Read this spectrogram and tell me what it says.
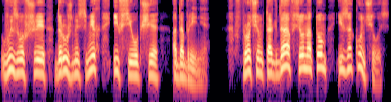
вызвавшие дружный смех и всеобщее одобрение. Впрочем, тогда все на том и закончилось.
